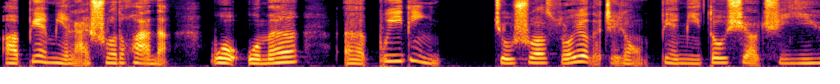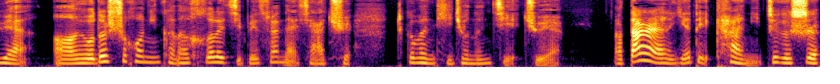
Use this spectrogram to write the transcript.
啊便秘来说的话呢，我我们呃不一定。就说所有的这种便秘都需要去医院啊，有的时候你可能喝了几杯酸奶下去，这个问题就能解决啊。当然也得看你这个是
